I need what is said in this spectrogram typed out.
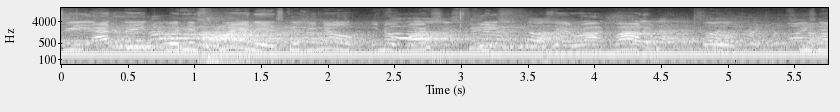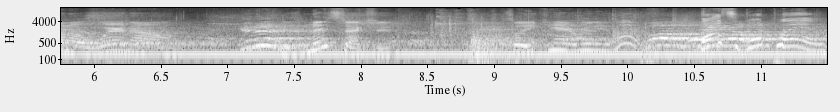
See, I think what his plan is, because you know, you know, Marcy's finish is at rock bottom, so he's gonna wear down his midsection, so he can't really lift. That's a good plan.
